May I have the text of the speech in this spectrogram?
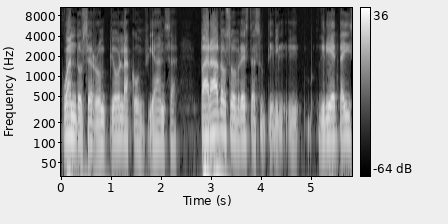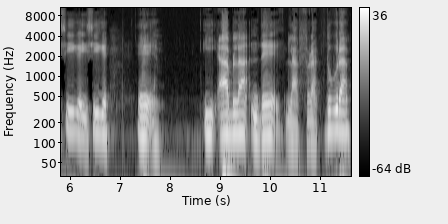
cuando se rompió la confianza, parado sobre esta sutil grieta y sigue y sigue eh, y habla de la fractura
